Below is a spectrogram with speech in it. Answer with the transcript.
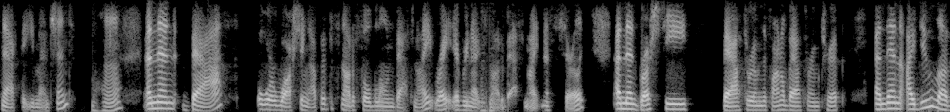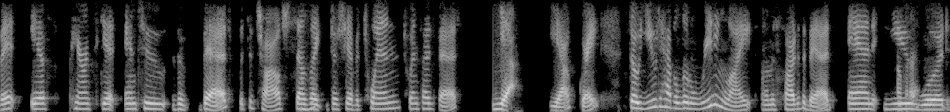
snack that you mentioned, hmm and then bath, or washing up if it's not a full blown bath night, right? Every night's not a bath night necessarily. And then brush teeth, bathroom, the final bathroom trip. And then I do love it if parents get into the bed with the child. She sounds Mhm. like does she have a twin twin size bed? Yeah. Yeah, great. So you'd have a little reading light on the side of the bed, and you Okay. would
